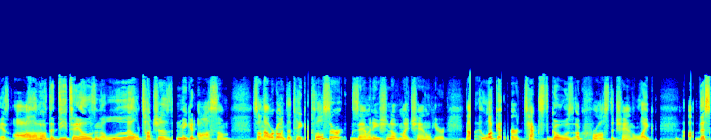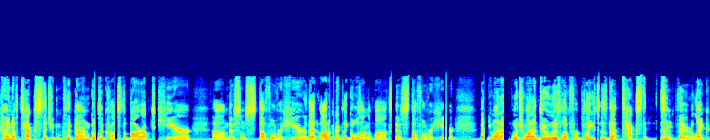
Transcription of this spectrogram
is all about the details and the little touches that make it awesome. So now we're going to take a closer examination of my channel here. Now look at where text goes across the channel. Like uh, this kind of text that you can click on goes across the bar up to here. Um, there's some stuff over here that automatically goes on the box. There's stuff over here. But you want to, what you want to do is look for places that text isn't there. Like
